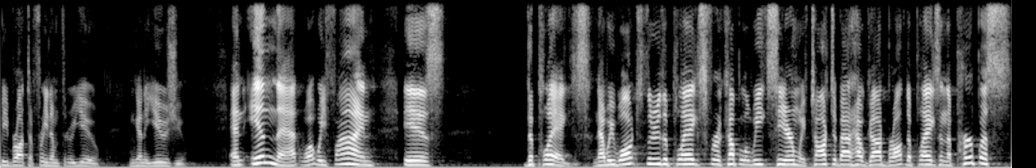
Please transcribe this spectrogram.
be brought to freedom through you. I'm going to use you. And in that, what we find is the plagues. Now, we walked through the plagues for a couple of weeks here, and we've talked about how God brought the plagues and the purpose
